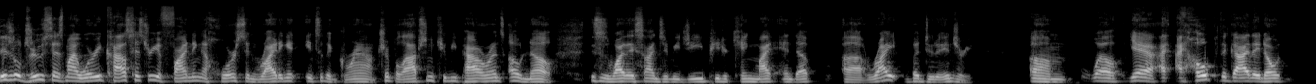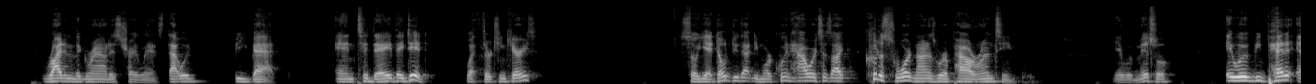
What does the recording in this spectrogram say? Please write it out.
Digital Drew says, My worry Kyle's history of finding a horse and riding it into the ground. Triple option, QB power runs. Oh, no. This is why they signed Jimmy G. Peter King might end up uh, right, but due to injury. Um, well, yeah, I, I hope the guy they don't ride into the ground is Trey Lance. That would be bad. And today they did. What, 13 carries? So, yeah, don't do that anymore. Quinn Howard says, I could have sworn Niners were a power run team. Yeah, with Mitchell. It would be Pettis.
